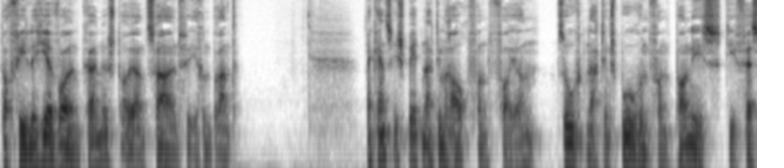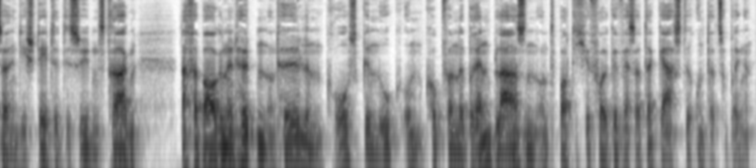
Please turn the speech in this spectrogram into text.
Doch viele hier wollen keine Steuern zahlen für ihren Brand. Mackenzie späht nach dem Rauch von Feuern, sucht nach den Spuren von Ponys, die Fässer in die Städte des Südens tragen, nach verborgenen Hütten und Höhlen groß genug, um kupferne Brennblasen und Bottiche voll gewässerter Gerste unterzubringen.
